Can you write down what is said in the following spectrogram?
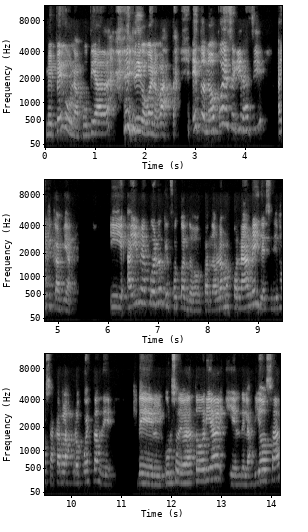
me pego una puteada y digo, bueno, basta. Esto no puede seguir así, hay que cambiar. Y ahí me acuerdo que fue cuando, cuando hablamos con AME y decidimos sacar las propuestas de del curso de oratoria y el de las diosas.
